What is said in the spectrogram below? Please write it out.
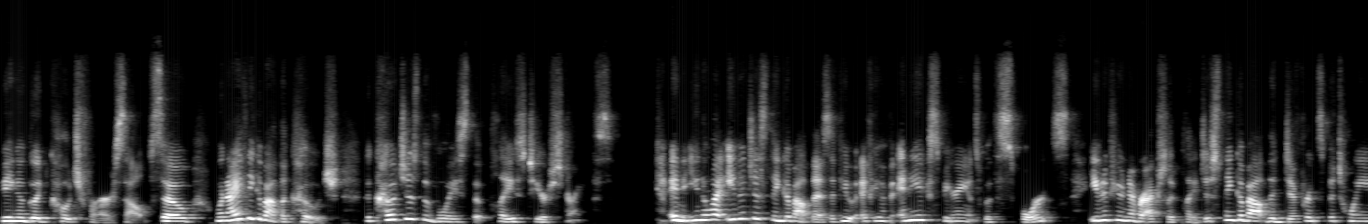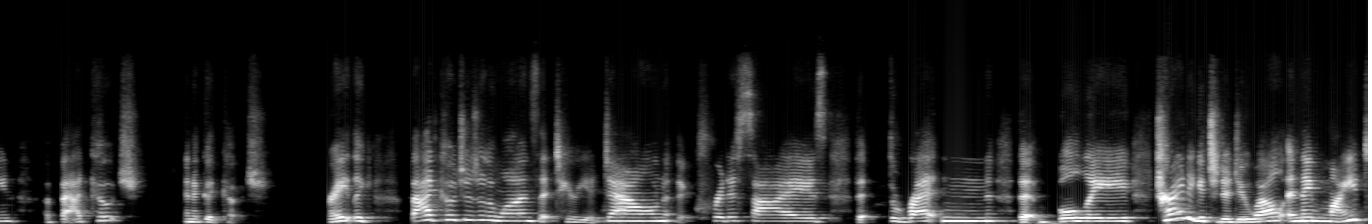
being a good coach for ourselves. So when I think about the coach, the coach is the voice that plays to your strengths. And you know what? Even just think about this. If you if you have any experience with sports, even if you never actually played, just think about the difference between a bad coach and a good coach. Right? Like bad coaches are the ones that tear you down, that criticize, that threaten, that bully, trying to get you to do well, and they might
